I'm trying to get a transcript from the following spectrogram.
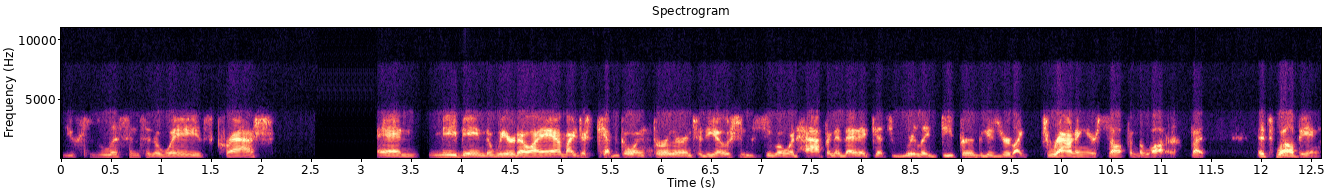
you listen to the waves crash and me being the weirdo I am, I just kept going further into the ocean to see what would happen. And then it gets really deeper because you're like drowning yourself in the water, but it's well being.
